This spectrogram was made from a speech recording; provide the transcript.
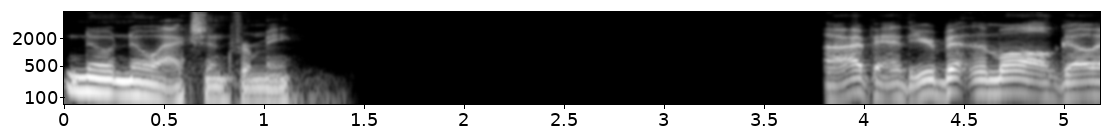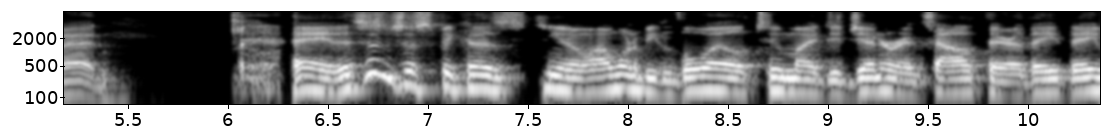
no no action for me. All right, Panther, you're betting them all. Go ahead. Hey, this is just because you know I want to be loyal to my degenerates out there. They they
